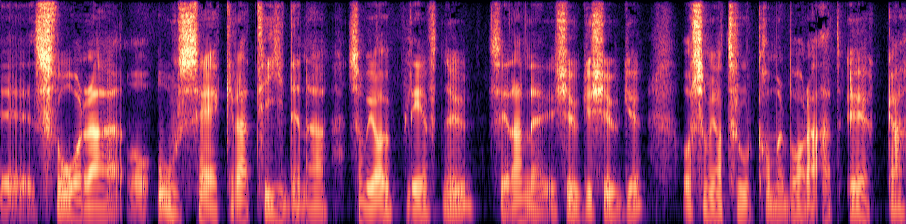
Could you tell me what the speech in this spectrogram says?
Eh, svåra och osäkra tiderna som vi har upplevt nu sedan eh, 2020 och som jag tror kommer bara att öka.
